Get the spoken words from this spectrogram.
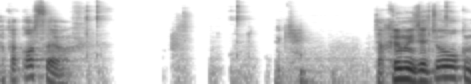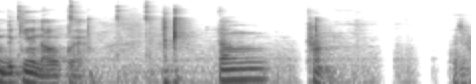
아까 껐어요. 이렇게. 자, 그러면 이제 조금 느낌이 나올 거예요. 땅, 탕. 그죠?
